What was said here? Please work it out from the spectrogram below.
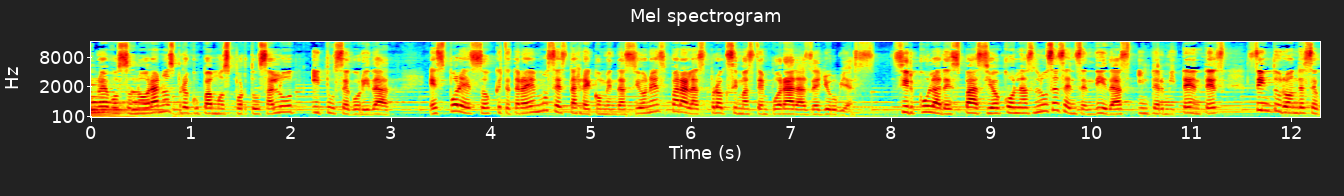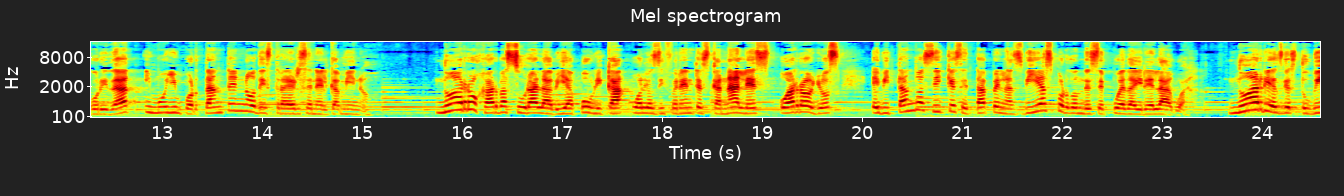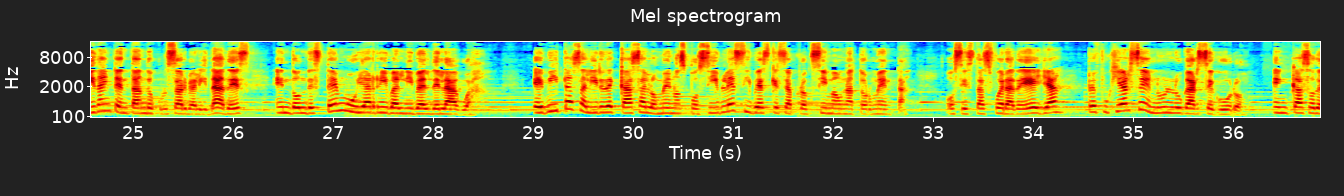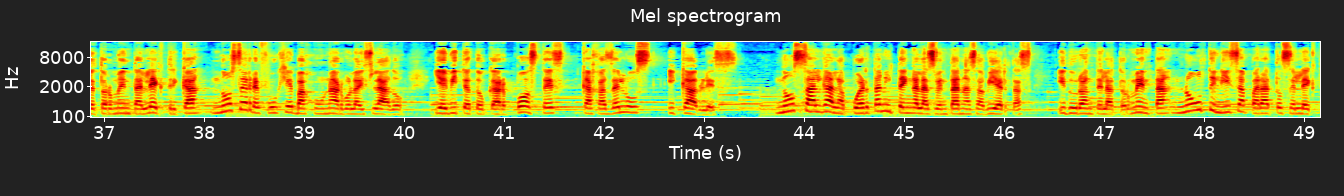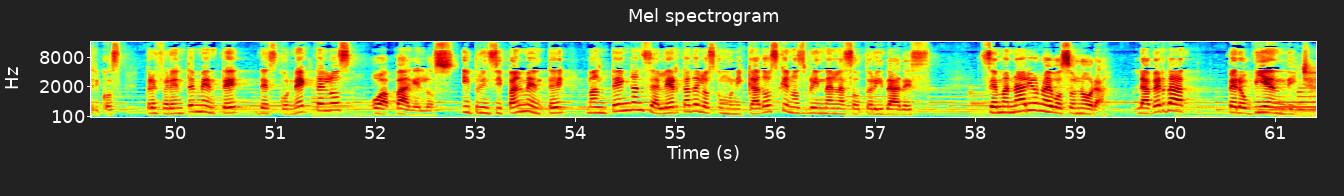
Nuevo Sonora nos preocupamos por tu salud y tu seguridad. Es por eso que te traemos estas recomendaciones para las próximas temporadas de lluvias. Circula despacio con las luces encendidas, intermitentes, cinturón de seguridad y muy importante no distraerse en el camino. No arrojar basura a la vía pública o a los diferentes canales o arroyos, evitando así que se tapen las vías por donde se pueda ir el agua. No arriesgues tu vida intentando cruzar vialidades en donde esté muy arriba el nivel del agua. Evita salir de casa lo menos posible si ves que se aproxima una tormenta, o si estás fuera de ella, refugiarse en un lugar seguro. En caso de tormenta eléctrica, no se refugie bajo un árbol aislado y evite tocar postes, cajas de luz y cables. No salga a la puerta ni tenga las ventanas abiertas y durante la tormenta no utilice aparatos eléctricos, preferentemente desconéctelos o apáguelos. Y principalmente, manténganse alerta de los comunicados que nos brindan las autoridades. Semanario Nuevo Sonora. La verdad, pero bien dicha.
